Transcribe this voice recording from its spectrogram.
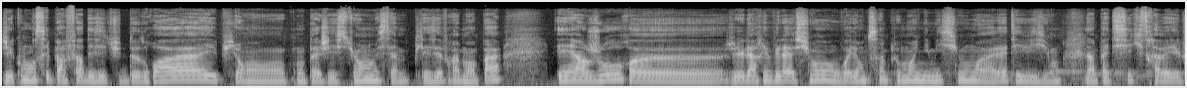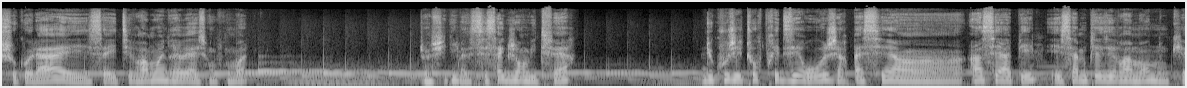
J'ai commencé par faire des études de droit et puis en compta gestion, mais ça me plaisait vraiment pas. Et un jour, euh, j'ai eu la révélation en voyant tout simplement une émission à la télévision d'un pâtissier qui travaillait le chocolat et ça a été vraiment une révélation pour moi. Je me suis dit, bah, c'est ça que j'ai envie de faire. Du coup, j'ai tout repris de zéro, j'ai repassé un, un, CAP et ça me plaisait vraiment. Donc,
